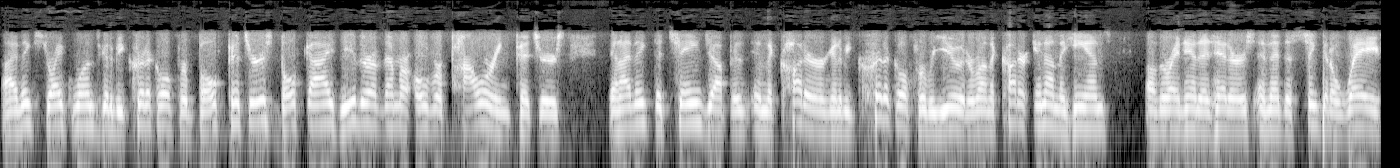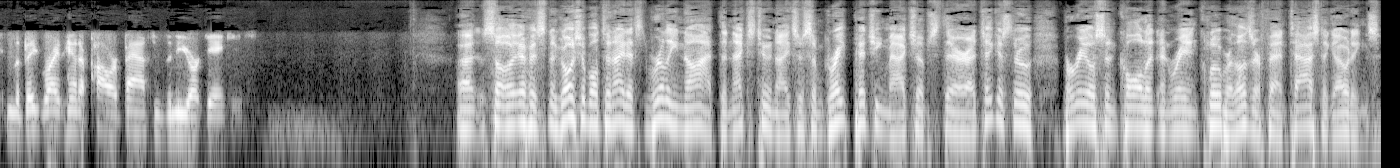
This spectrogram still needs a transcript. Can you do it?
I think strike one's going to be critical for both pitchers, both guys. Neither of them are overpowering pitchers. And I think the changeup in the cutter are going to be critical for Ryu to run the cutter in on the hands of the right-handed hitters and then to sink it away from the big right-handed power bats of the New York Yankees. Uh, so if it's negotiable tonight, it's really not. The next two nights, there's some great pitching matchups there. Uh, take us through Berrios and Cole and Ray and Kluber. Those are fantastic outings.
